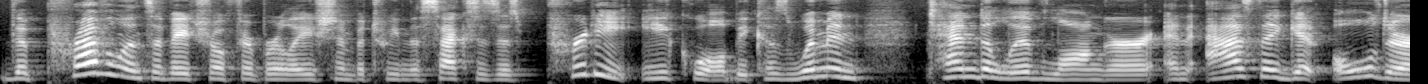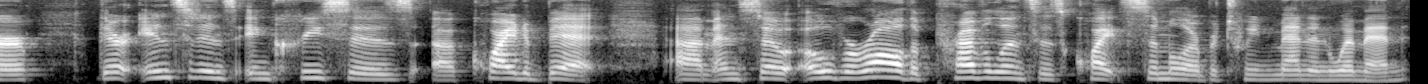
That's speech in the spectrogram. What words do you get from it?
the prevalence of atrial fibrillation between the sexes is pretty equal because women tend to live longer, and as they get older, their incidence increases uh, quite a bit. Um, and so overall, the prevalence is quite similar between men and women.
